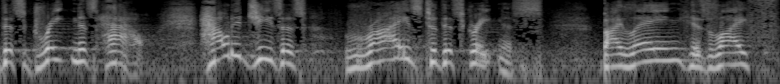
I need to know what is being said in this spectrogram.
this greatness how? How did Jesus rise to this greatness? By laying his life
